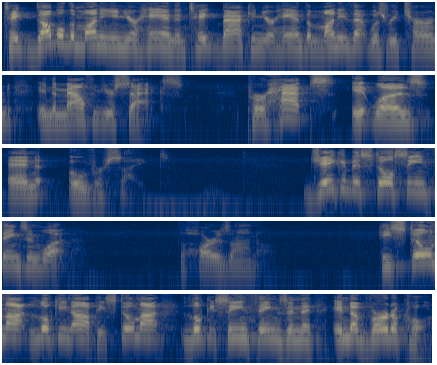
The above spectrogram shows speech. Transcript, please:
Take double the money in your hand and take back in your hand the money that was returned in the mouth of your sacks. Perhaps it was an oversight. Jacob is still seeing things in what? The horizontal. He's still not looking up. He's still not looking, seeing things in the, in the vertical.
